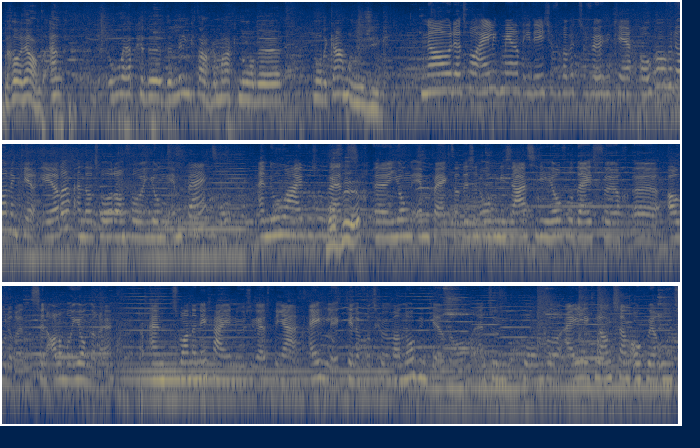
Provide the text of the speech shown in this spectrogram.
Briljant. En hoe heb je de, de link dan gemaakt naar de, naar de kamermuziek? Nou, dat was eigenlijk meer het ideetje voor het vorige keer ook al gedaan, een keer eerder. En dat wordt dan voor Young Impact. En doen wij voor zo Waarvoor? eh, Young Impact. Dat is een organisatie die heel veel deed voor eh, ouderen. Dat zijn allemaal jongeren. En Twan en ik gaan je nu zeggen van ja, eigenlijk kunnen we het gewoon wel nog een keer doen. En toen kwamen we eigenlijk langzaam ook weer uit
